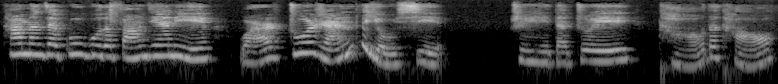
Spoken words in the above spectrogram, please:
他们在姑姑的房间里玩捉人的游戏，追的追，逃的逃，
